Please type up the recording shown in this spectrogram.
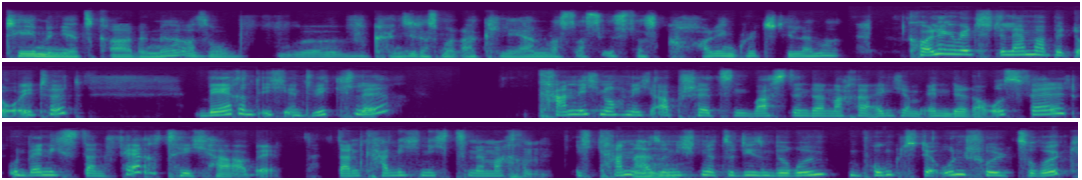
Themen jetzt gerade. Ne? Also können Sie das mal erklären, was das ist, das Calling-Grid-Dilemma? Calling-Grid-Dilemma bedeutet, während ich entwickle, kann ich noch nicht abschätzen, was denn da nachher eigentlich am Ende rausfällt. Und wenn ich es dann fertig habe, dann kann ich nichts mehr machen. Ich kann also mhm. nicht mehr zu diesem berühmten Punkt der Unschuld zurück,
